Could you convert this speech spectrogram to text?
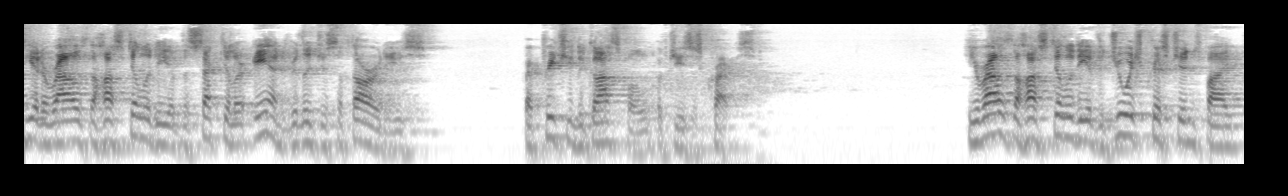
he had aroused the hostility of the secular and religious authorities by preaching the gospel of Jesus Christ. He aroused the hostility of the Jewish Christians by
